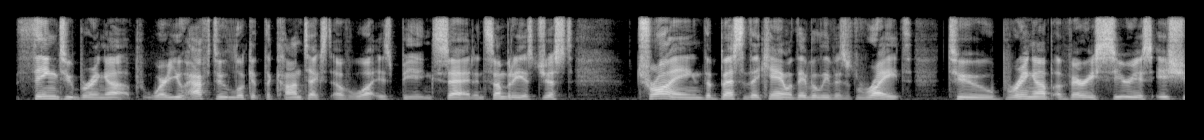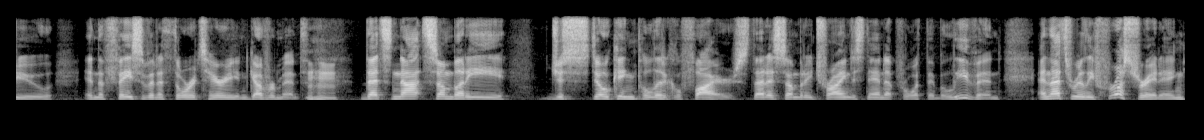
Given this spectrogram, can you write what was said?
thing to bring up where you have to look at the context of what is being said and somebody is just trying the best that they can what they believe is right to bring up a very serious issue in the face of an authoritarian government. Mm-hmm. That's not somebody just stoking political fires. That is somebody trying to stand up for what they believe in. And that's really frustrating.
